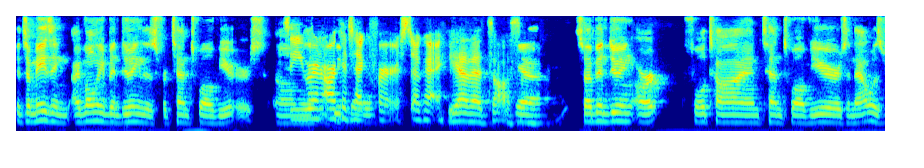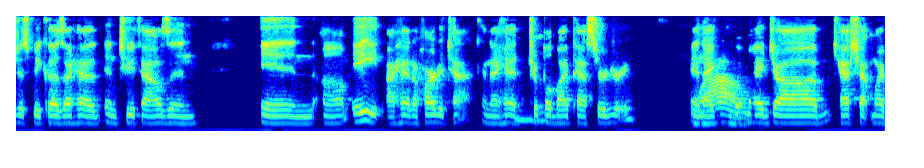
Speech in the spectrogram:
it's amazing i've only been doing this for 10 12 years um, So you were an people- architect first. Okay. Yeah, that's awesome. yeah. So I've been doing art full time 10, 12 years. And that was just because I had in 2000, in um, eight, I had a heart attack and I had Mhm. triple bypass surgery. And I quit my job, cash out my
